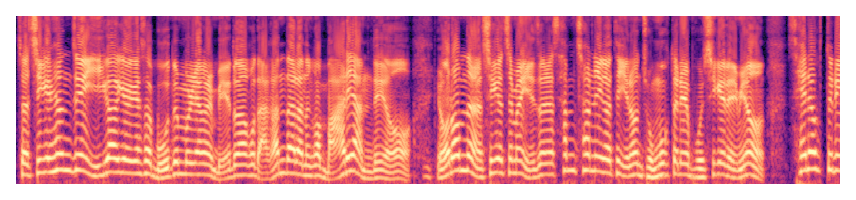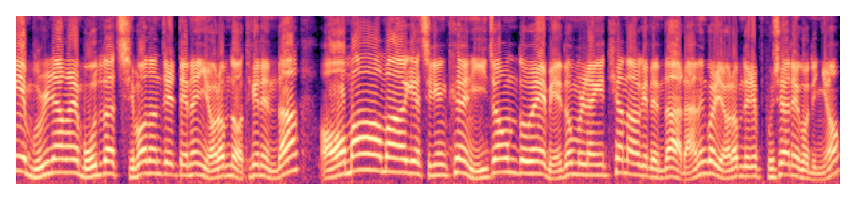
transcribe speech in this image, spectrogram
자 지금 현재 이 가격에서 모든 물량을 매도하고 나간다라는 건 말이 안 돼요. 여러분들 아시겠지만 예전에 삼천리 같은 이런 종목들을 보시게 되면 세력들이 물량을 모두 다 집어던질 때는 여러분들 어떻게 된다? 어 마어마하게 지금 큰 이 정도의 매도 물량이 튀어나오게 된다라는 걸 여러분들이 보셔야 되거든요.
